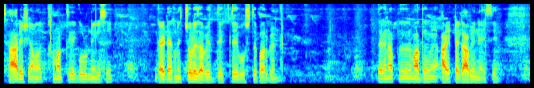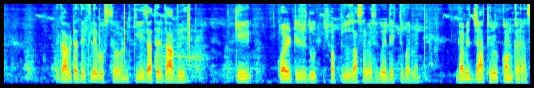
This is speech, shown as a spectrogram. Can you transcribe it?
সার এসে আমার খামার থেকে গরু নিয়ে গেছে। গাড়িটা এখনই চলে যাবে দেখলে বুঝতে পারবেন। দেখেন, আপনাদের মাধ্যমে আরেকটা গাভি নিয়েছি গাভিটা দেখলে বুঝতে পারবেন কি জাতের গাভি, কি কোয়ালিটির দুধ সব কিছু যাচাই বাছাই করে দেখতে পারবেন। গাভীর জাত হলো কঙ্কারাস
